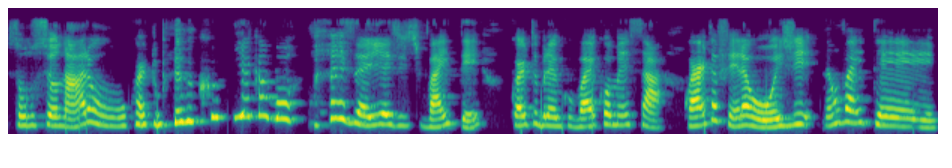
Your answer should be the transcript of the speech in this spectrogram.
solucionaram o quarto branco e acabou. Mas aí a gente vai ter. Quarto branco vai começar quarta-feira, hoje. Não vai ter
